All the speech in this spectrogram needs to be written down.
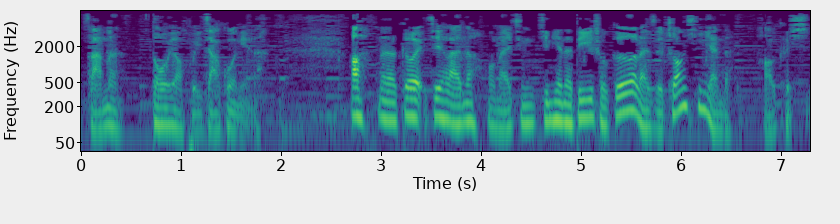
咱们都要回家过年。好，那各位，接下来呢，我们来听今天的第一首歌，来自庄心妍的《好可惜》。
